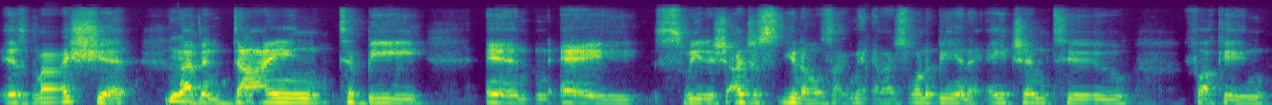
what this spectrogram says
is my shit. Yeah. I've been dying to be in a Swedish. I just, you know, I was like, man, I just want to be in an HM2 fucking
